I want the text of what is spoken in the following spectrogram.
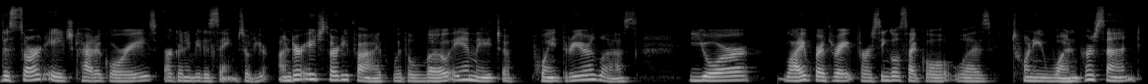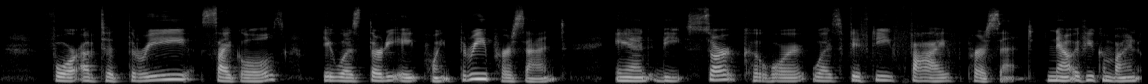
the SART age categories are going to be the same. So, if you're under age 35 with a low AMH of 0.3 or less, your live birth rate for a single cycle was 21%. For up to three cycles, it was 38.3%. And the SART cohort was 55%. Now, if you combine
